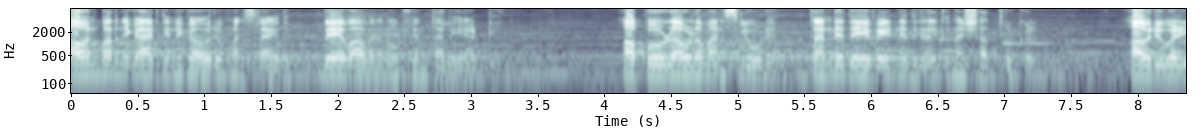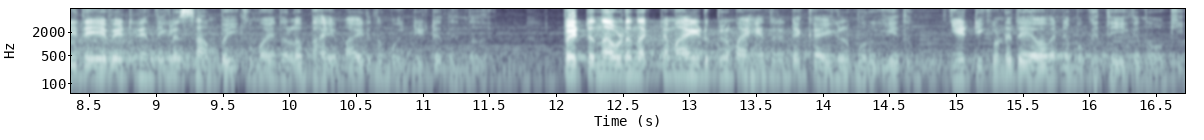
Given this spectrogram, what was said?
അവൻ പറഞ്ഞ കാര്യത്തിന്റെ ഗൗരവം മനസ്സിലായതും ദേവ അവനെ നോക്കിയും തലയാട്ടി. അപ്പോഴും അവളുടെ മനസ്സിലൂടെ തന്റെ ദേവേട്ടനെതിരെ നിൽക്കുന്ന ശത്രുക്കൾ അവർ വഴി ദേവേട്ടന് എന്തെങ്കിലും സംഭവിക്കുമോ എന്നുള്ള ഭയമായിരുന്നു മുന്നിട്ട് നിന്നത്. പെട്ടെന്ന് അവിടെ നഗ്നമായ ഇടുപ്പിൽ മഹേന്ദ്രന്റെ കൈകൾ മുറുകിയതും ഞെട്ടിക്കൊണ്ട് ദേവ മുഖത്തേക്ക് നോക്കി.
